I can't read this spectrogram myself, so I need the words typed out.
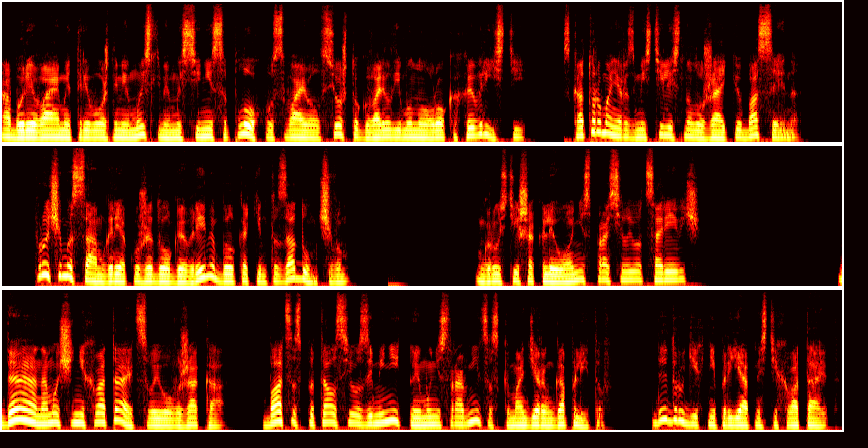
Обуреваемый тревожными мыслями, Массиниса плохо усваивал все, что говорил ему на уроках Эвристии, с которым они разместились на лужайке у бассейна. Впрочем, и сам грек уже долгое время был каким-то задумчивым. «Грустишь о Клеоне?» — спросил его царевич. «Да, нам очень не хватает своего вожака. Бацис пытался его заменить, но ему не сравниться с командиром гоплитов. Да и других неприятностей хватает».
